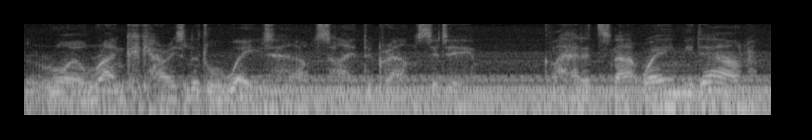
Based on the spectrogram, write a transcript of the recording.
The royal rank carries little weight outside the Crown City. Glad it's not weighing me down.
